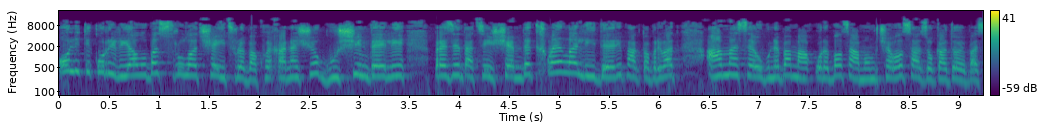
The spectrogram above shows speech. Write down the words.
პოლიტიკური რეალობა სრულად შეიცვლება ქვეყანაშიო გუშინდელი პრეზენტაციის შემდეგ ყველა ლიდერი ფაქტობრივად ამას ეუბნება მაყურებელს ამომრჩევალ საზოგადოებას.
